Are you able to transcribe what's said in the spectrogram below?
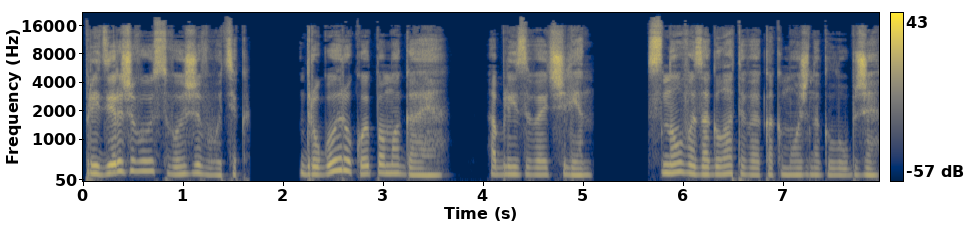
Придерживаю свой животик, другой рукой помогая, облизывая член, снова заглатывая как можно глубже.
